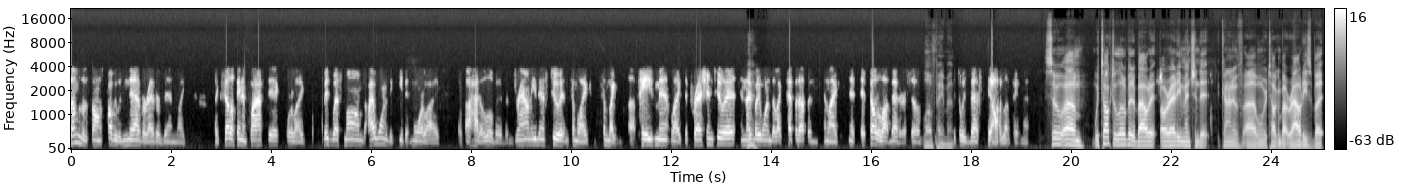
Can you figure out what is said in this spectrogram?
some of the songs probably would never ever been like like cellophane and plastic or like Midwest Moms. I wanted to keep it more like I had a little bit of a drowniness to it and some like some like uh, pavement like depression to it, and Yeah. everybody wanted to like pep it up and and like it, it felt a lot better. So Love pavement. it's always best. Yeah, I love pavement. So um, we talked a little bit about it already. Mentioned it kind of uh, when we were talking about rowdies, but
